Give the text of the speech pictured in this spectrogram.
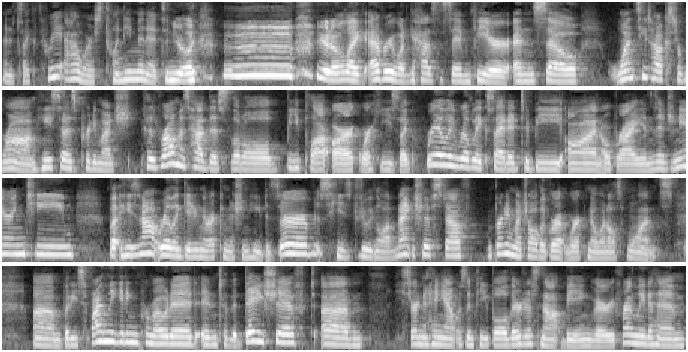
and it's like three hours, twenty minutes, and you're like, you know, like everyone has the same fear, and so once he talks to Rom, he says pretty much because Rom has had this little B plot arc where he's like really, really excited to be on O'Brien's engineering team, but he's not really getting the recognition he deserves. He's doing a lot of night shift stuff, pretty much all the grunt work no one else wants. Um, but he's finally getting promoted into the day shift. Um, he's starting to hang out with some people. They're just not being very friendly to him,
